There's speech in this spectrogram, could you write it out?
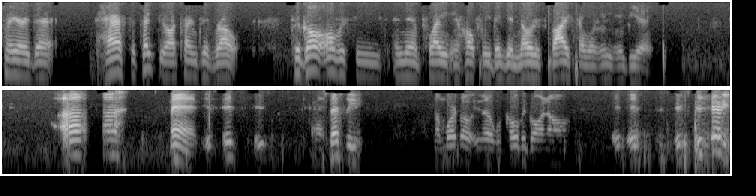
player that has to take the alternative route to go overseas and then play and hopefully they get noticed by someone in the NBA? Uh, uh man, it's, it's, it's especially more so you know with COVID going on, it's it's it's, it's very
